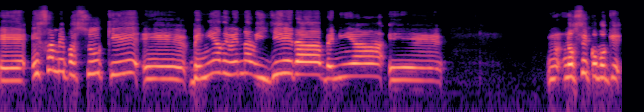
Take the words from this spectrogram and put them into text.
eh, esa me pasó que eh, venía de ver Navillera, venía, eh, no, sé, como que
